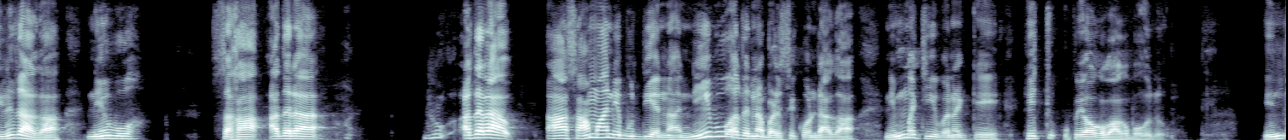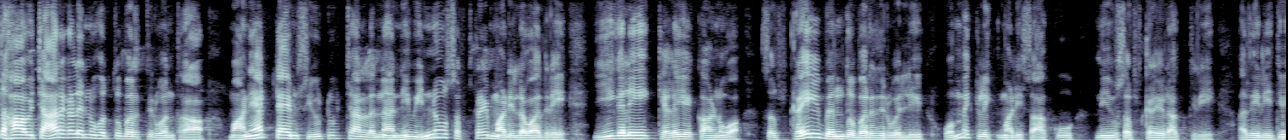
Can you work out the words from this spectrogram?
ತಿಳಿದಾಗ ನೀವು ಸಹ ಅದರ ಅದರ ಆ ಸಾಮಾನ್ಯ ಬುದ್ಧಿಯನ್ನು ನೀವು ಅದನ್ನು ಬಳಸಿಕೊಂಡಾಗ ನಿಮ್ಮ ಜೀವನಕ್ಕೆ ಹೆಚ್ಚು ಉಪಯೋಗವಾಗಬಹುದು. ಇಂತಹ ವಿಚಾರಗಳನ್ನು ಹೊತ್ತು ಬರುತ್ತಿರುವಂತಹ ಮಾನ್ಯ ಟೈಮ್ಸ್ ಯೂಟ್ಯೂಬ್ ಚಾನಲನ್ನು ನೀವು ಇನ್ನೂ ಸಬ್ಸ್ಕ್ರೈಬ್ ಮಾಡಿಲ್ಲವಾದರೆ ಈಗಲೇ ಕೆಳಗೆ ಕಾಣುವ ಸಬ್ಸ್ಕ್ರೈಬ್ ಎಂದು ಬರೆದಿರುವಲ್ಲಿ ಒಮ್ಮೆ ಕ್ಲಿಕ್ ಮಾಡಿ ಸಾಕು, ನೀವು ಸಬ್ಸ್ಕ್ರೈಬ್ ಆಗ್ತೀರಿ. ಅದೇ ರೀತಿ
